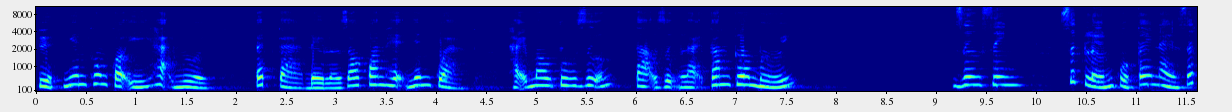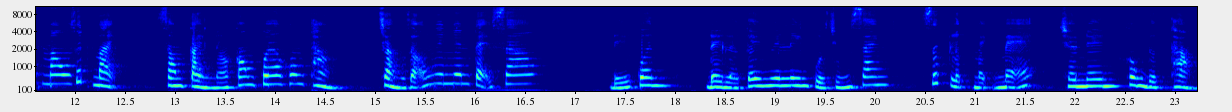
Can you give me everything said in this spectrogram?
tuyệt nhiên không có ý hại người. Tất cả đều là do quan hệ nhân quả. Hãy mau tu dưỡng, tạo dựng lại căn cơ mới. Dương sinh, sức lớn của cây này rất mau rất mạnh, song cành nó cong queo không thẳng, chẳng rõ nguyên nhân tại sao. Đế quân, đây là cây nguyên linh của chúng sanh, sức lực mạnh mẽ, cho nên không được thẳng.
